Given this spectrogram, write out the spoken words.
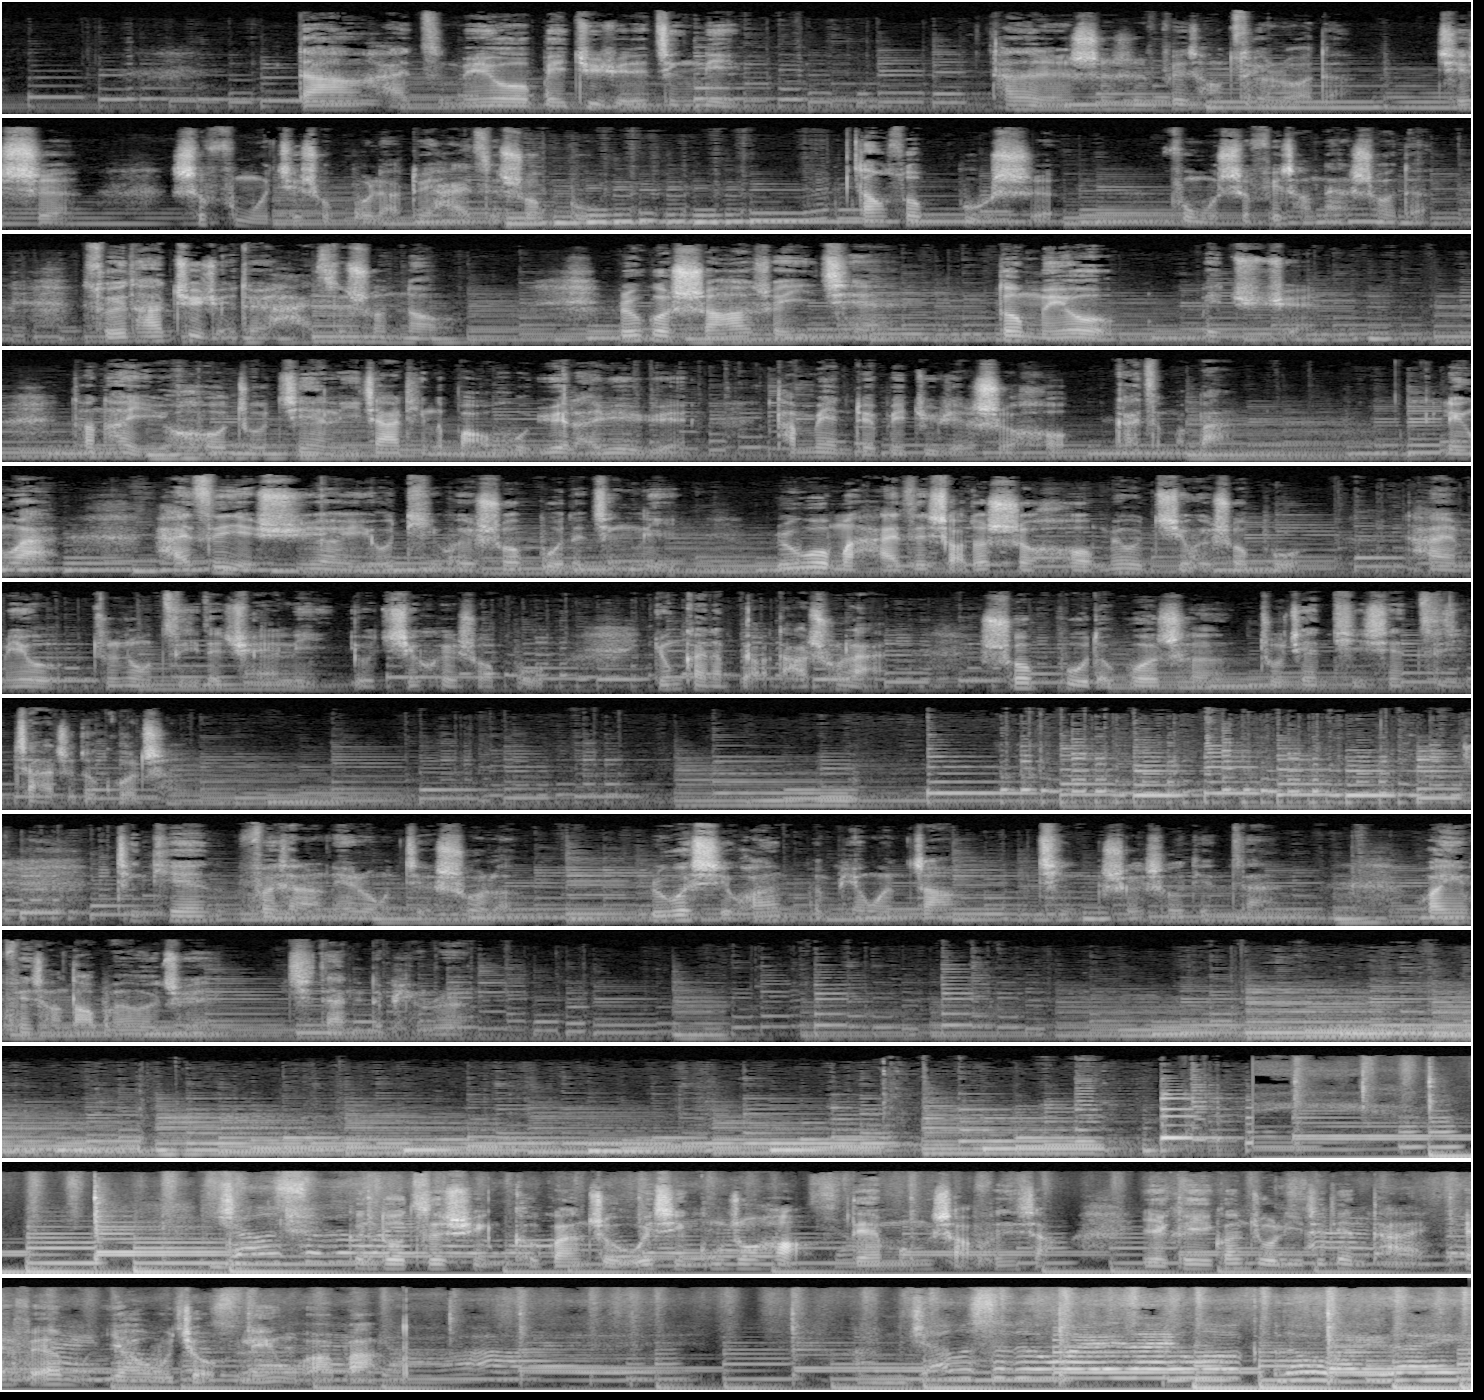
当孩子没有被拒绝的经历，他的人生是非常脆弱的。其实，是父母接受不了对孩子说不。当说不时，父母是非常难受的，所以他拒绝对孩子说 no。如果十二岁以前都没有被拒绝，当他以后逐渐离家庭的保护越来越远。他面对被拒绝的时候该怎么办？另外，孩子也需要有体会说不的经历。如果我们孩子小的时候没有机会说不，他也没有尊重自己的权利，有机会说不，勇敢的表达出来，说不的过程，逐渐体现自己价值的过程。今天分享的内容结束了。如果喜欢本篇文章，请随手点赞，欢迎分享到朋友圈，期待你的评论。资讯可关注微信公众号“呆萌小分享”，也可以关注荔枝电台 FM 幺五九零五二八。I'm jealous of the way they look the way they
